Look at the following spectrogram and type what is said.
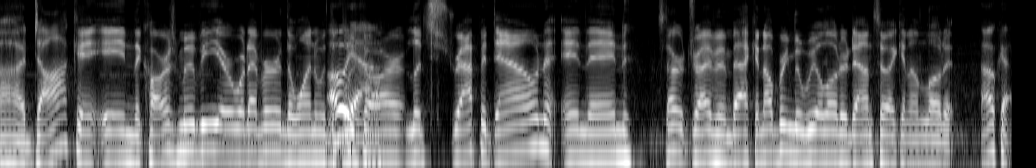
Uh, Doc in the Cars movie or whatever, the one with the Oh, blue yeah. car. Let's strap it down and then start driving back, and I'll bring the wheel loader down so I can unload it. Okay,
